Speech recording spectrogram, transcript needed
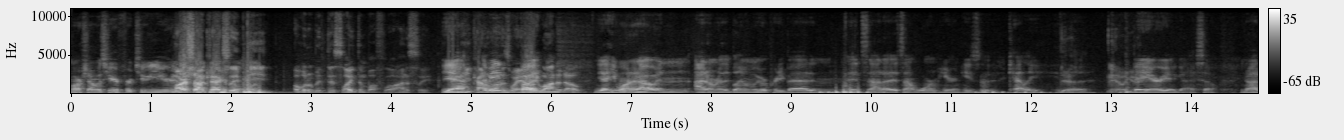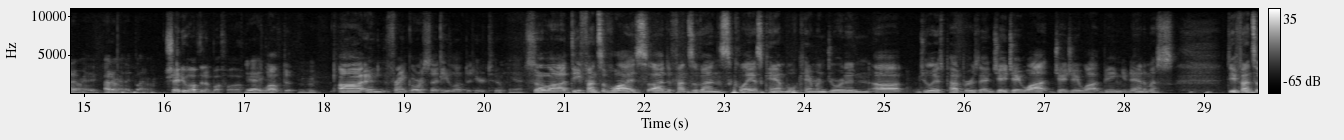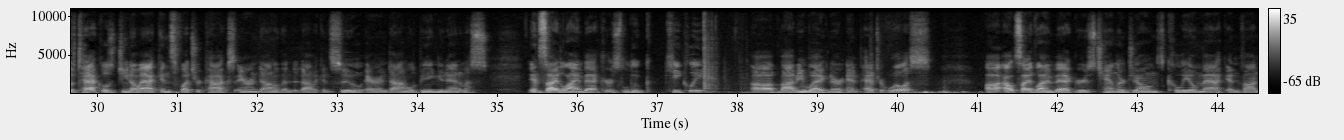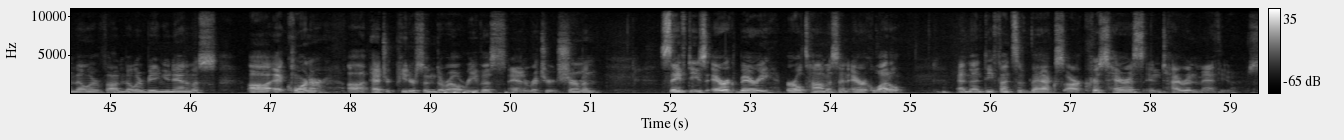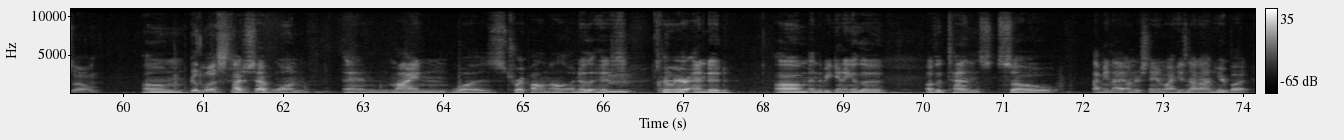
Marshawn was here for two years. Marshawn could actually be a little bit disliked in Buffalo, honestly. Yeah, he kind I mean, on his way but- He wanted out. Yeah, he wanted out, and I don't really blame him. We were pretty bad, and it's not a, it's not warm here, and he's a Cali, he's Yeah. a Yeah, like, Bay Area guy, so you know I don't really, I don't really blame him. Shady loved it in Buffalo. Yeah, he did. Loved it. Mhm. Uh, and Frank Gore said he loved it here too. Yeah. So uh, defensive wise, uh, defensive ends: Calais Campbell, Cameron Jordan, uh, Julius Peppers, and J.J. Watt. J.J. Watt being unanimous. Defensive tackles: Geno Atkins, Fletcher Cox, Aaron Donald, and Ndamukong Suh. Aaron Donald being unanimous. Inside linebackers: Luke Kuechly, uh, Bobby Wagner, and Patrick Willis. Uh, outside linebackers: Chandler Jones, Khalil Mack, and Von Miller. Von Miller being unanimous. Uh, at corner, uh, Patrick Peterson, Darrelle Revis, and Richard Sherman. Safeties, Eric Berry, Earl Thomas, and Eric Weddle. And then defensive backs are Chris Harris and Tyrann Mathieu. So, Um, good list. I just have one, and mine was Troy Polamalu. I know that his Mm, career ended, um, in the beginning of the, of the tens. So, I mean, I understand why he's not on here, but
